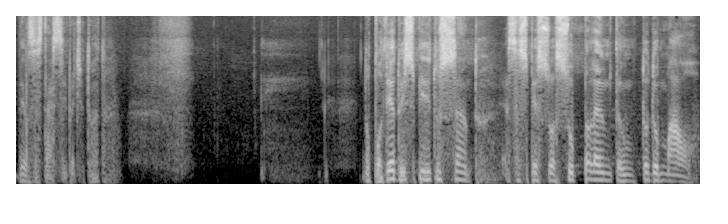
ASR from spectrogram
Deus está acima de tudo. No poder do Espírito Santo, essas pessoas suplantam todo o mal.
